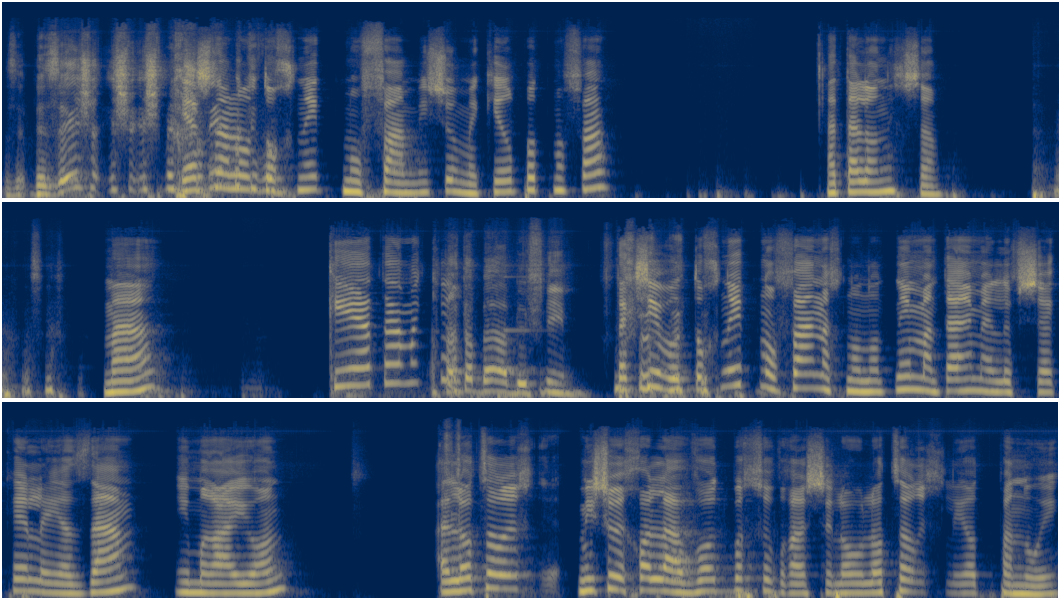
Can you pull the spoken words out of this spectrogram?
וזה יש, יש, יש מחקרים יש לנו בכיוון. תוכנית תנופה, מישהו מכיר פה תנופה? אתה לא נחשב. מה? כי אתה מכיר. אתה בא בפנים. תקשיבו, תוכנית תנופה אנחנו נותנים 200 אלף שקל ליזם עם רעיון. לא צריך, מישהו יכול לעבוד בחברה שלו, הוא לא צריך להיות פנוי.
